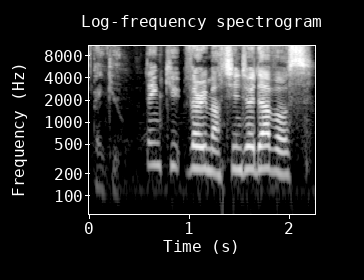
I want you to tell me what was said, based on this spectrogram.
Thank you. Thank you very much. Enjoy Davos.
